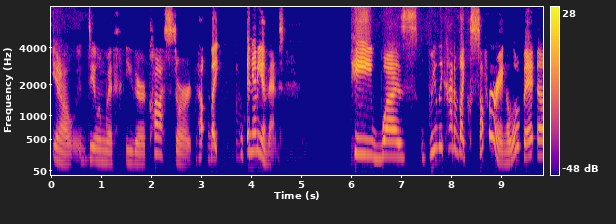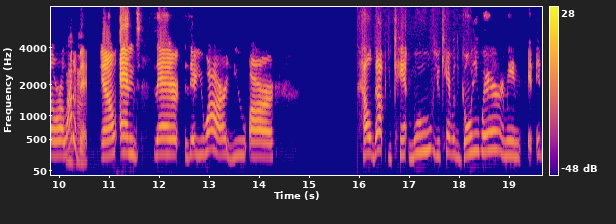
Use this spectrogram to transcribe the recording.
you know, dealing with either costs or like in any event, he was really kind of like suffering a little bit or a lot of Mhm. it, you know, and there there you are, you are held up. You can't move. You can't really go anywhere. I mean, it, it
